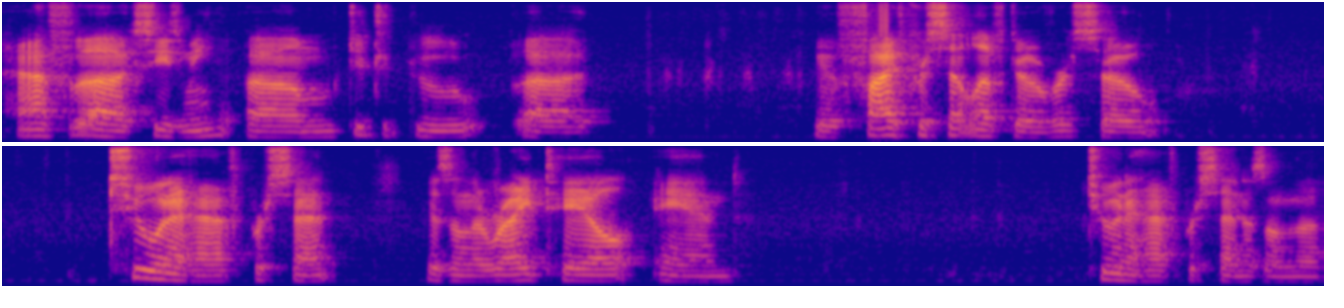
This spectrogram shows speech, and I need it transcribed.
half, uh, excuse me, um, uh, we have 5% left over, so 2.5% is on the right tail and 2.5% is on the,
